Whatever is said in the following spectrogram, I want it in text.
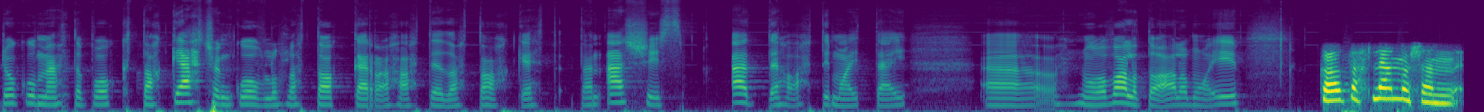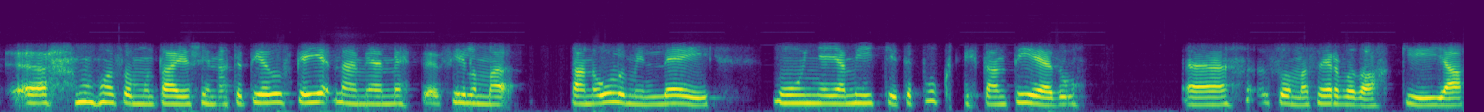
dokumentapok ta kähtsän kovluhla takkarahahteta tahket tän ässis ättehahti maittai nuo valtoalmoi. Kalta lämmösen äh, muoso mun tajasin, että tietysti jätnäimiä mehte filma tan ulmin lei muunja ja miitsi te puktihtan tiedu äh, servotahki ja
